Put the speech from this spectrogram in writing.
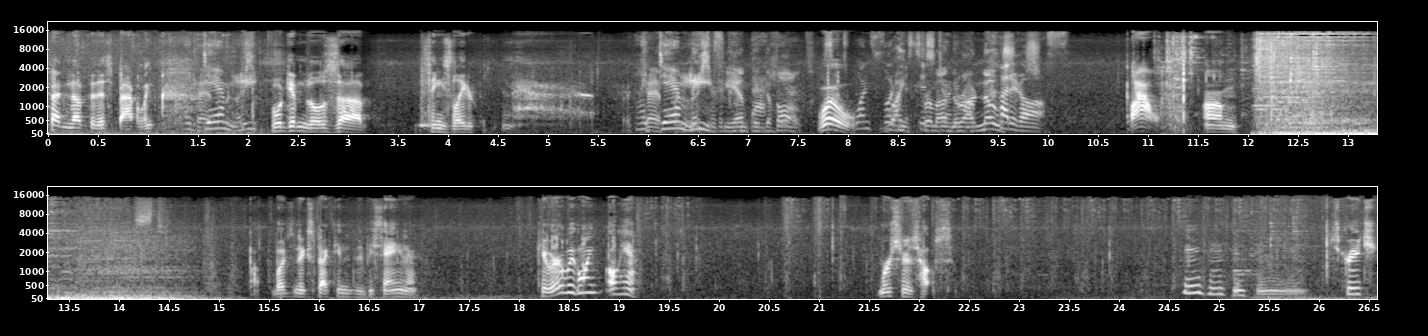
Had enough of this babbling. I dare Mercer. We'll give him those uh, things later. I dare Mercer believe he emptied the vault. Whoa. One foot in Right from under our I'll Cut it off. Wow. Um, wasn't expecting to be saying that. Okay, where are we going? Oh, yeah. Mercer's house. Screech.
